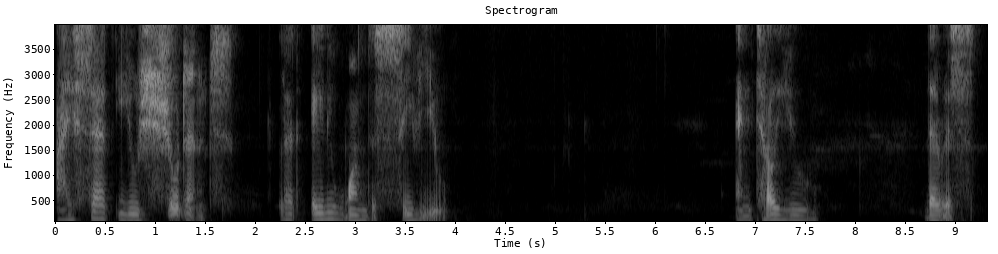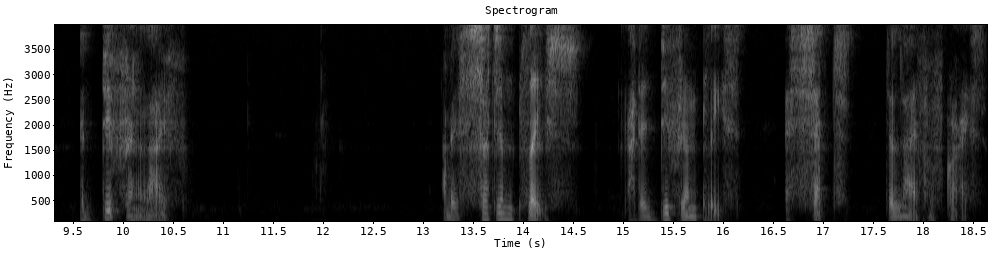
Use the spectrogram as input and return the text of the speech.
I said you shouldn't let anyone deceive you and tell you there is a different life at a certain place, at a different place, except the life of Christ.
